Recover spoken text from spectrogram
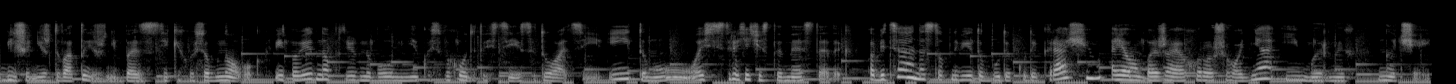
більше ніж два тижні без якихось обновок. Відповідно, потрібно було мені якось виходити з цієї ситуації. І тому ось третя частина естетик. Обіцяю, наступне відео буде куди кращим, а я вам бажаю хорошого дня і мирних ночей.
